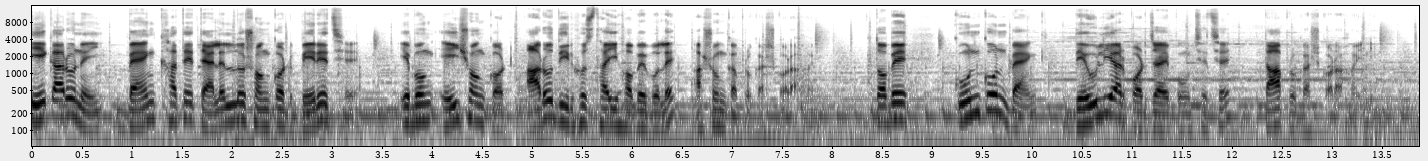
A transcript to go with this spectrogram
এ কারণেই ব্যাংক খাতে তেলাল্য সংকট বেড়েছে এবং এই সংকট আরও দীর্ঘস্থায়ী হবে বলে আশঙ্কা প্রকাশ করা হয়। তবে কোন কোন ব্যাংক দেউলিয়ার পর্যায়ে পৌঁছেছে তা প্রকাশ করা হয়নি।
